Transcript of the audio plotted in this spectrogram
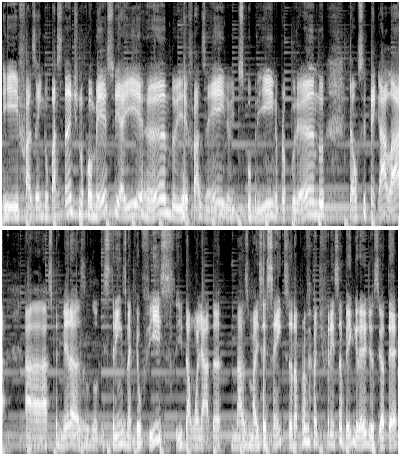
e fazendo bastante no começo, e aí errando e refazendo e descobrindo, procurando. Então, se pegar lá as primeiras strings né, que eu fiz e dar uma olhada nas mais recentes, já dá pra ver uma diferença bem grande, assim, até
